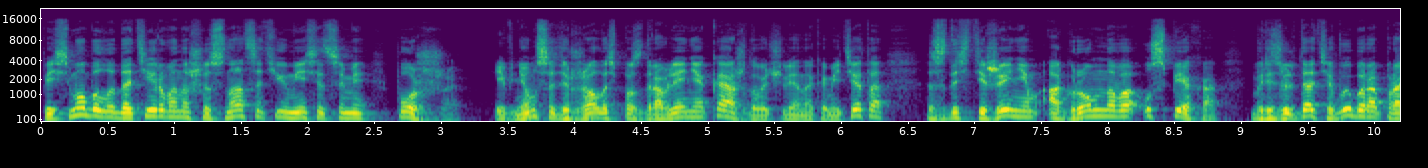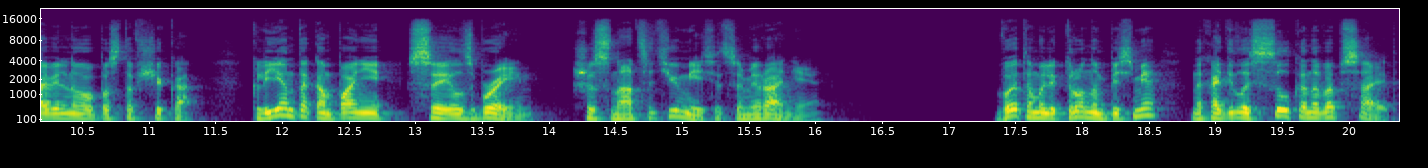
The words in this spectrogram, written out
Письмо было датировано 16 месяцами позже – и в нем содержалось поздравление каждого члена комитета с достижением огромного успеха в результате выбора правильного поставщика, клиента компании SalesBrain 16 месяцами ранее. В этом электронном письме находилась ссылка на веб-сайт,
